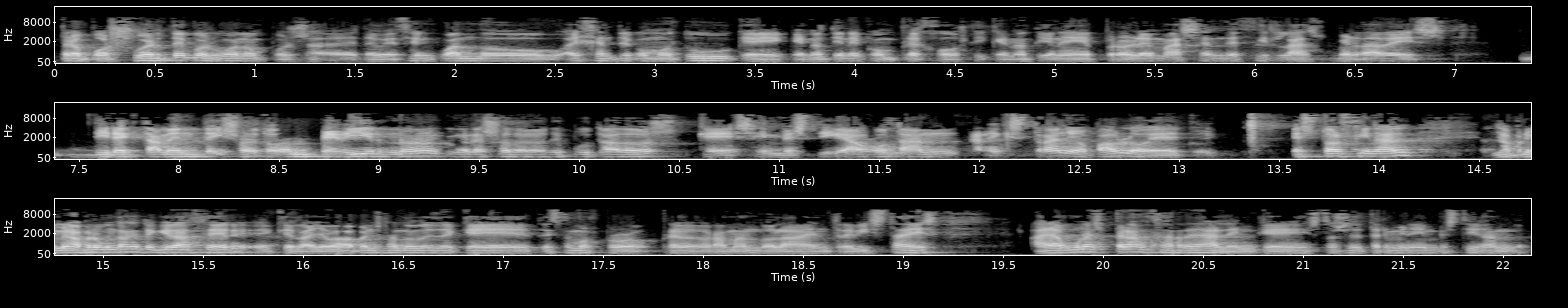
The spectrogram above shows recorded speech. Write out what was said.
pero por suerte pues bueno pues eh, de vez en cuando hay gente como tú que, no tiene complejos y que no tiene problemas en decir las verdades directamente y sobre todo en pedir ¿no? en el Congreso de los Diputados que se investigue algo tan, tan extraño, Pablo. Eh, esto al final, la primera pregunta que te quiero hacer, que la llevaba pensando desde que te estemos programando la entrevista, es ¿Hay alguna esperanza real en que esto se termine investigando?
